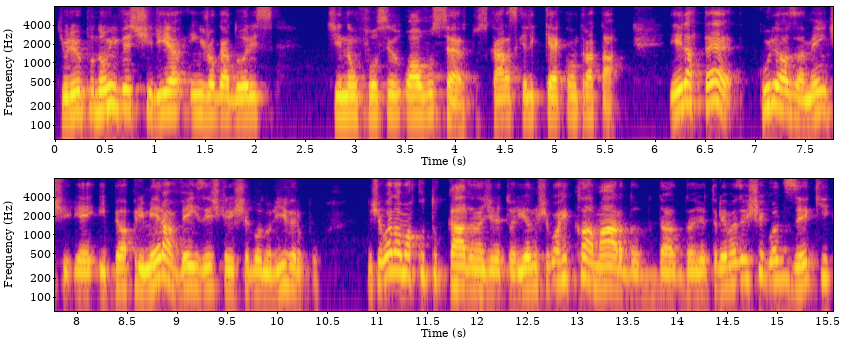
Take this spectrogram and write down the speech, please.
que o Liverpool não investiria em jogadores que não fossem o alvo certo, os caras que ele quer contratar. E ele até, curiosamente, e, e pela primeira vez desde que ele chegou no Liverpool, não chegou a dar uma cutucada na diretoria, não chegou a reclamar do, da, da, diretoria, mas ele chegou a dizer que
